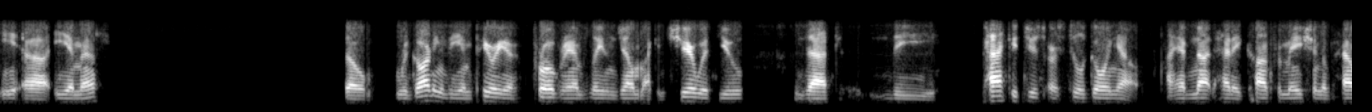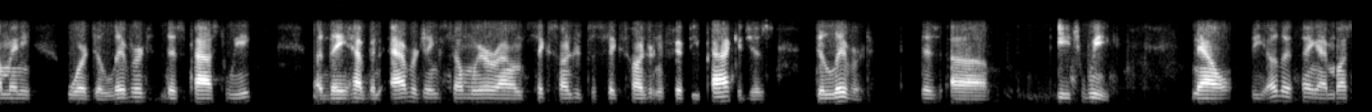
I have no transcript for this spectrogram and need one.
e- uh, EMS. So, regarding the Imperia programs, ladies and gentlemen, I can share with you that the packages are still going out. I have not had a confirmation of how many were delivered this past week. Uh, they have been averaging somewhere around 600 to 650 packages delivered uh, each week. Now, the other thing I must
